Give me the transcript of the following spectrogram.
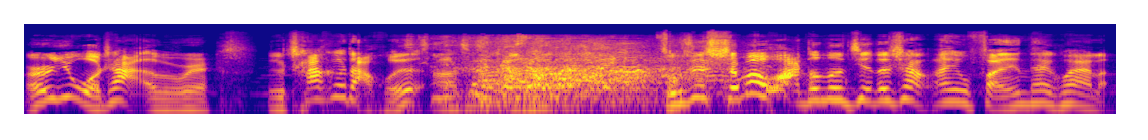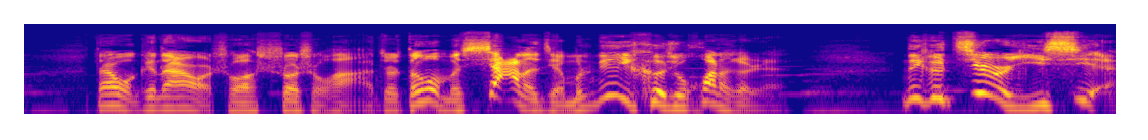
尔虞我诈，呃，不是那个插科打诨啊，总是什么话都能接得上。哎呦，反应太快了。但是我跟大家伙说，说实话啊，就是等我们下了节目，立刻就换了个人。那个劲儿一泄，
